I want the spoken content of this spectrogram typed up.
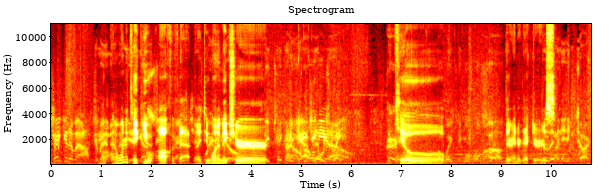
Taking him out. I don't want to take you off of that, but I do want to make sure They've taken out our Engaging the enemy. we kill their interdictors. Eliminating target.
